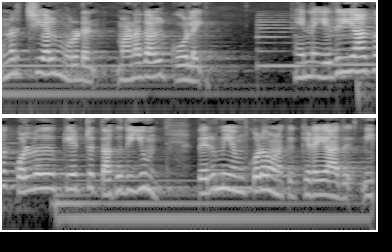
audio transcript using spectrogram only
உணர்ச்சியால் முரடன் மனதால் கோலை என்னை எதிரியாக கொள்வதற்கேற்ற தகுதியும் பெருமையும் கூட உனக்கு கிடையாது. நீ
